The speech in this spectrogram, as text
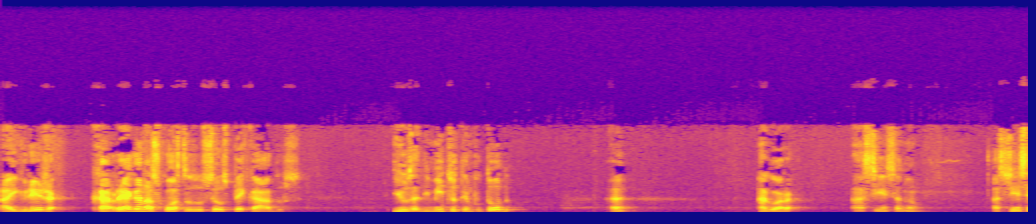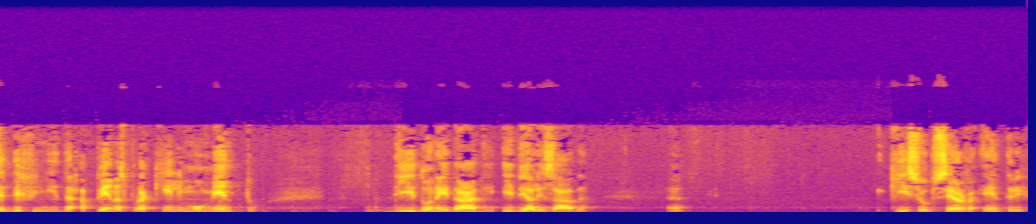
a igreja carrega nas costas os seus pecados e os admite o tempo todo. Né? Agora, a ciência não. A ciência é definida apenas por aquele momento de idoneidade idealizada que se observa entre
